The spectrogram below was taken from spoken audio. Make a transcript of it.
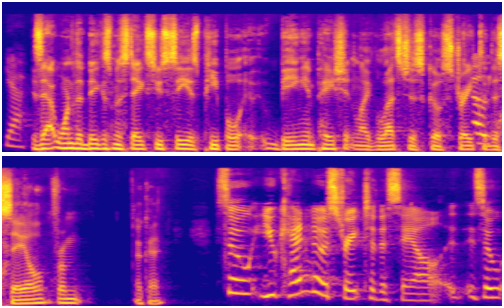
Yeah. Is that one of the biggest mistakes you see is people being impatient? Like, let's just go straight oh, to the yeah. sale from, okay. So you can go straight to the sale. So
